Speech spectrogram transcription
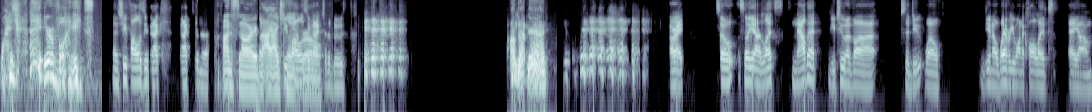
Why is you, your voice? and she follows you back back to the I'm sorry, but I, I she can't, follows bro. you back to the booth I'm Batman. all right so so yeah let's now that you two have uh seduced well you know whatever you want to call it a um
